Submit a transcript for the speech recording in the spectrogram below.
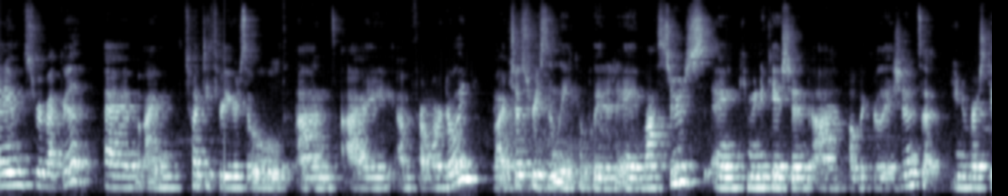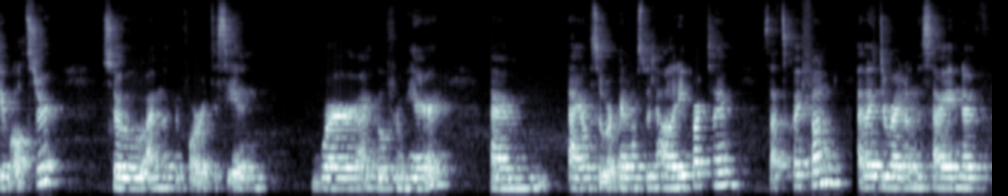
name's Rebecca. Um, I'm 23 years old and I am from Ardoyne. I've just recently completed a Masters in Communication and Public Relations at University of Ulster. So I'm looking forward to seeing where I go from here. Um, I also work in hospitality part-time, so that's quite fun. I like to write on the side and I've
